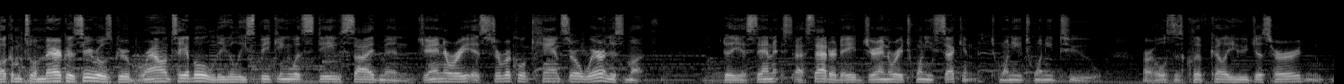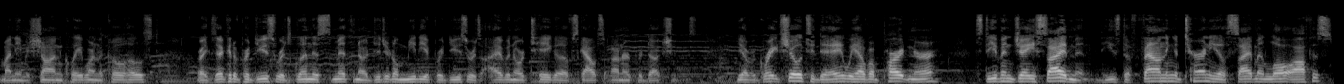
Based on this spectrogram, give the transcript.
welcome to America's Heroes Group Roundtable, legally speaking with Steve Seidman. January is Cervical Cancer Awareness Month. Today is uh, Saturday, January 22nd, 2022. Our host is Cliff Kelly, who you just heard. My name is Sean Claiborne, the co host. Our executive producer is Glenda Smith, and our digital media producer is Ivan Ortega of Scouts Honor Productions. We have a great show today. We have a partner, Stephen J. Seidman. He's the founding attorney of Seidman Law Office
